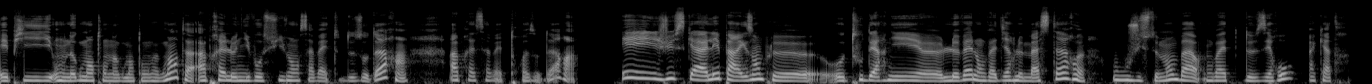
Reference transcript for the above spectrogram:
et puis on augmente, on augmente, on augmente. Après le niveau suivant, ça va être deux odeurs. Après ça va être trois odeurs. Et jusqu'à aller par exemple euh, au tout dernier level, on va dire le master, où justement bah, on va être de 0 à 4.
